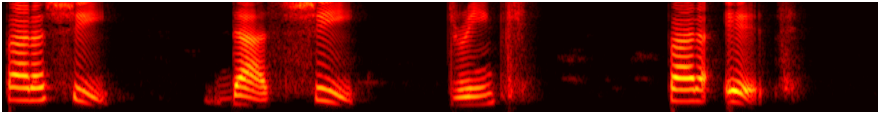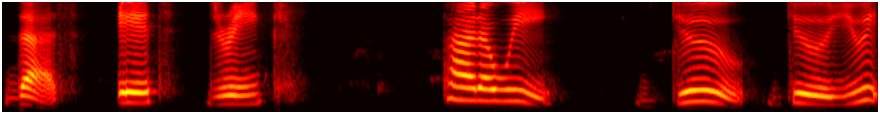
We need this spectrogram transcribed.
Para she. Does she drink? Para it. Does it drink? Para we. Do. Do you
